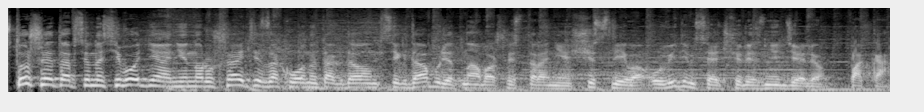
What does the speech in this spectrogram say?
Что ж, это все на сегодня. Не нарушайте законы, тогда он всегда будет на вашей стороне. Счастливо. Увидимся через неделю. Пока.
